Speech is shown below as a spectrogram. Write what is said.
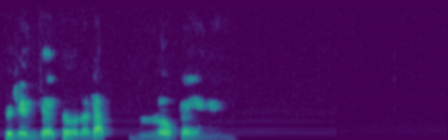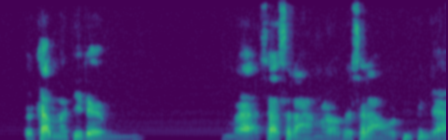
เป็นเรื่องใหญ่โตระดับโลกได้ยังไงก็กลับมาที่เดิมว่าศาสนาของเราเป็นศาสนาอุปัญญา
